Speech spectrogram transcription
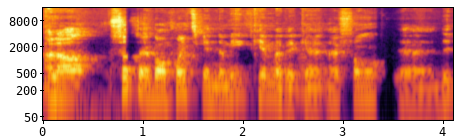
Alors, ça, c'est un bon point que tu viens de nommer, Kim, avec un, fonds euh, de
